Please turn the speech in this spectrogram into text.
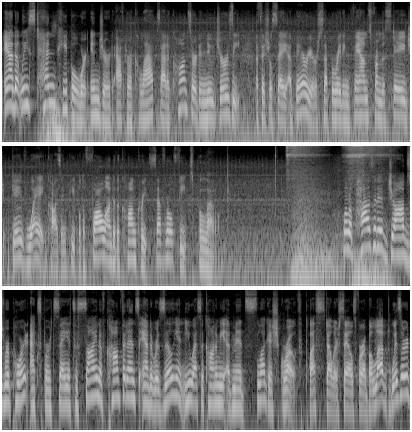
And at least 10 people were injured after a collapse at a concert in New Jersey. Officials say a barrier separating fans from the stage gave way, causing people to fall onto the concrete several feet below. Well, a positive jobs report, experts say it's a sign of confidence and a resilient U.S. economy amid sluggish growth. Plus, stellar sales for a beloved wizard.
